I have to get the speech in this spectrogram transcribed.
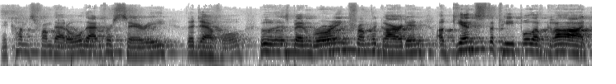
It comes from that old adversary, the devil, who has been roaring from the garden against the people of God.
